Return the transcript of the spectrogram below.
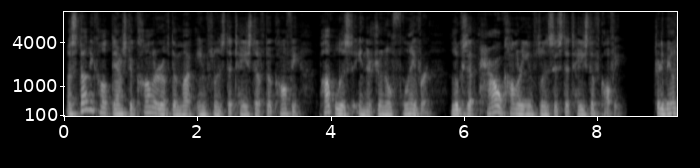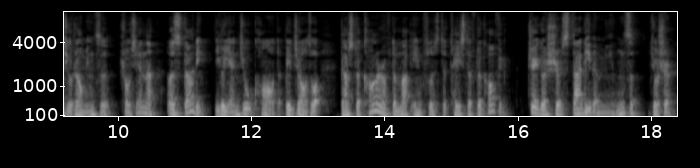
A study called "Does the color of the mug influence the taste of the coffee?" published in the journal Flavor looks at how color influences the taste of coffee。这里边有几个专有名词。首先呢，a study 一个研究 called 被叫做 "Does the color of the mug influence the taste of the coffee?" 这个是 study 的名字，就是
